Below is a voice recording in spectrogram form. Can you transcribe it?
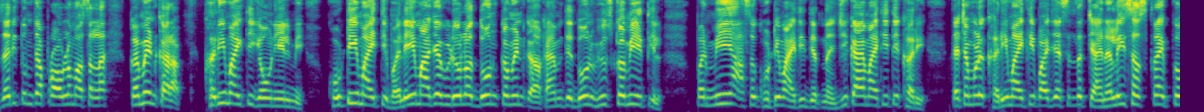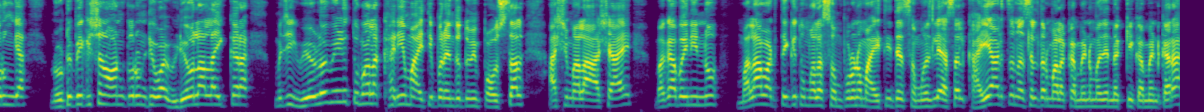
जरी तुमचा प्रॉब्लेम असेल ना कमेंट करा. खरी माहिती घेऊन येईल मी. खोटी माहिती भलेही माझ्या व्हिडिओला दोन कमेंट काय म्हणते? दोन व्ह्यूज कमी येतील. पण मी असं खोटी माहिती देत नाही. जी काय माहिती ती खरी. त्याच्यामुळे खरी माहिती पाहिजे असेल तर चॅनलही सबस्क्राईब करून घ्या. नोटिफिकेशन ऑन करून ठेवा. व्हिडिओला लाईक करा. म्हणजे वेळोवेळी तुम्हाला खरी माहितीपर्यंत तुम्ही पोहोचताल अशी मला आशा आहे. बघा बहिणींनो मला वाटते की तुम्हाला संपूर्ण माहिती ते समजली असेल. काही अडचण असेल तर मला कमेंटमध्ये नक्की कमेंट करा.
